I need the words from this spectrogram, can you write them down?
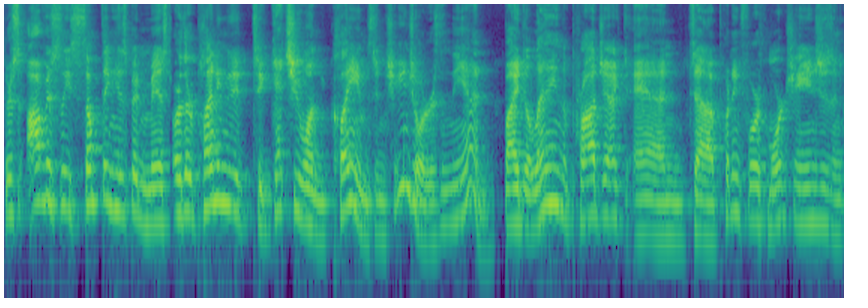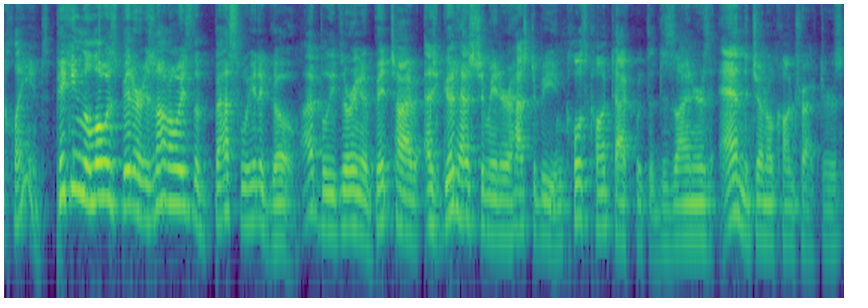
There's obviously something has been missed or they're planning to, to get you on claims and change orders in the end by delaying the project and uh, putting forth more changes and claims. Picking the lowest bidder is not always the best way to go. I believe during a bid time a good estimator has to be in close contact with the designers and the general contractors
